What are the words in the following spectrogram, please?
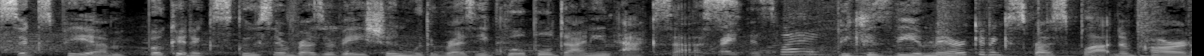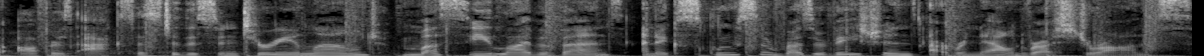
6 p.m., book an exclusive reservation with Resy Global Dining Access. Right this way. Because the American Express Platinum Card offers access to the Centurion Lounge, must see live events, and exclusive reservations at renowned restaurants.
